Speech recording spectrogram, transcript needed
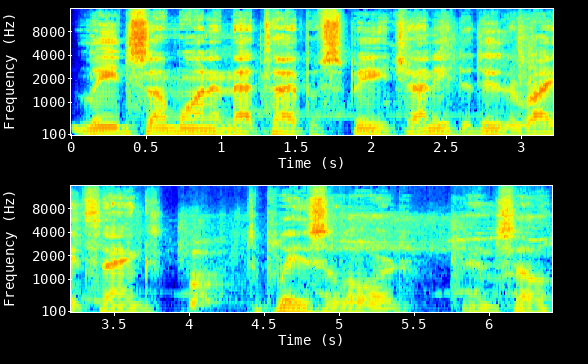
lead someone in that type of speech. I need to do the right things to please the Lord. And so,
